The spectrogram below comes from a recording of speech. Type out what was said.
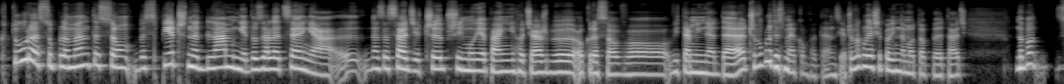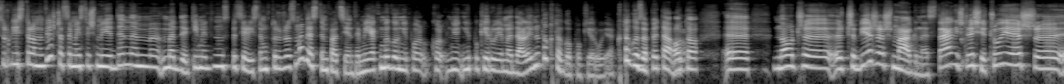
które suplementy są bezpieczne dla mnie do zalecenia y, na zasadzie, czy przyjmuje Pani chociażby okresowo witaminę D, czy w ogóle to jest moja kompetencja, czy w ogóle ja się powinnam o to pytać. No bo z drugiej strony, wiesz, czasem jesteśmy jedynym medykiem, jedynym specjalistą, który rozmawia z tym pacjentem i jak my go nie, po, nie, nie pokierujemy dalej, no to kto go pokieruje? Kto go zapyta no. o to, e, no czy, czy bierzesz magnes, tak? Źle się czujesz, e,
